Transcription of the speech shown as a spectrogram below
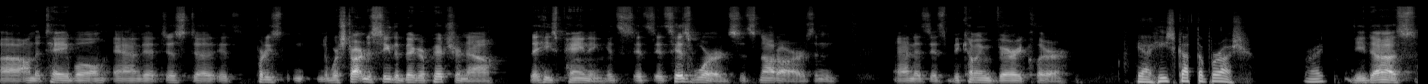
uh, on the table, and it just uh, it's pretty. We're starting to see the bigger picture now that he's painting. It's it's it's his words. It's not ours, and and it's it's becoming very clear. Yeah, he's got the brush, right? He does.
